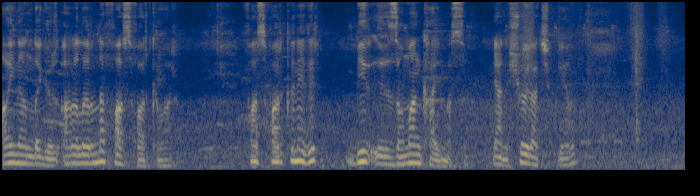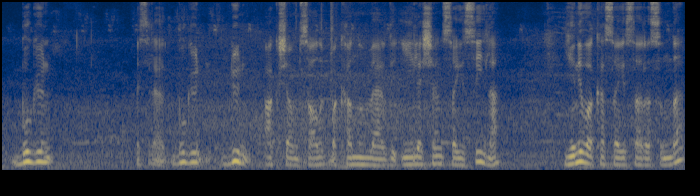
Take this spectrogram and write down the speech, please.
aynı anda göz aralarında faz farkı var. Faz farkı nedir? Bir e, zaman kayması. Yani şöyle açıklayalım. Bugün mesela bugün dün akşam Sağlık Bakanlığı'nın verdiği iyileşen sayısıyla yeni vaka sayısı arasında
